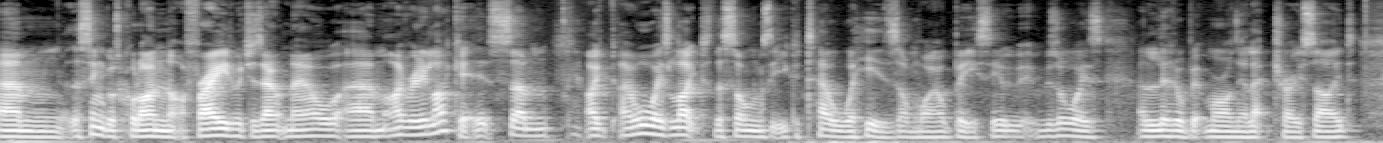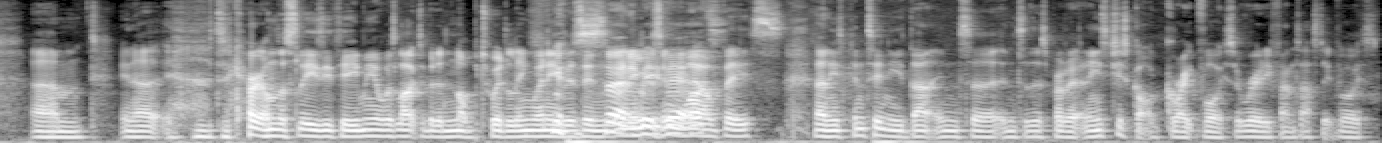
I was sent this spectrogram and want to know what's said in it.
Um, the single's called "I'm Not Afraid," which is out now. Um, I really like it. It's um, I, I always liked the songs that you could tell were his on Wild Beast. It, it was always a little bit more on the electro side. Um, in a, to carry on the sleazy theme, he always liked a bit of knob twiddling when he was in when he was in. Wild Beast, and he's continued that into into this project. And he's just got a great voice, a really fantastic voice.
